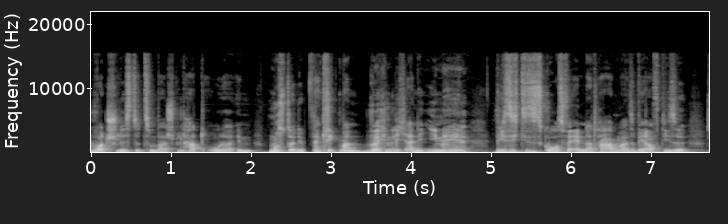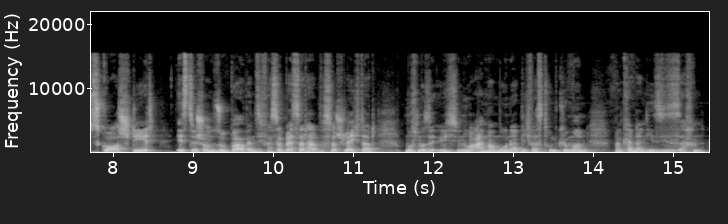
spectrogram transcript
Watchliste zum Beispiel hat oder im Muster, dann kriegt man wöchentlich eine E-Mail, wie sich diese Scores verändert haben. Also wer auf diese Scores steht, ist es schon super. Wenn sich was verbessert hat, was verschlechtert, muss man sich nur einmal monatlich was drum kümmern. Man kann dann hier diese Sachen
